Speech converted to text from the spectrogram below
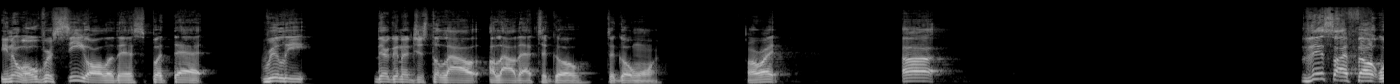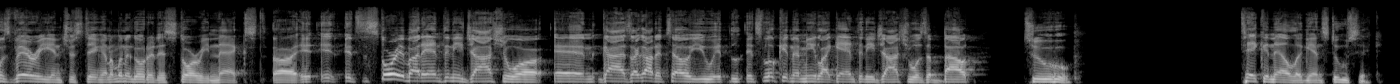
you know oversee all of this, but that really they're going to just allow allow that to go to go on. All right. Uh this I felt was very interesting, and I'm going to go to this story next. Uh, it, it, it's a story about Anthony Joshua, and guys, I got to tell you, it, it's looking to me like Anthony Joshua is about to take an L against Usyk.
